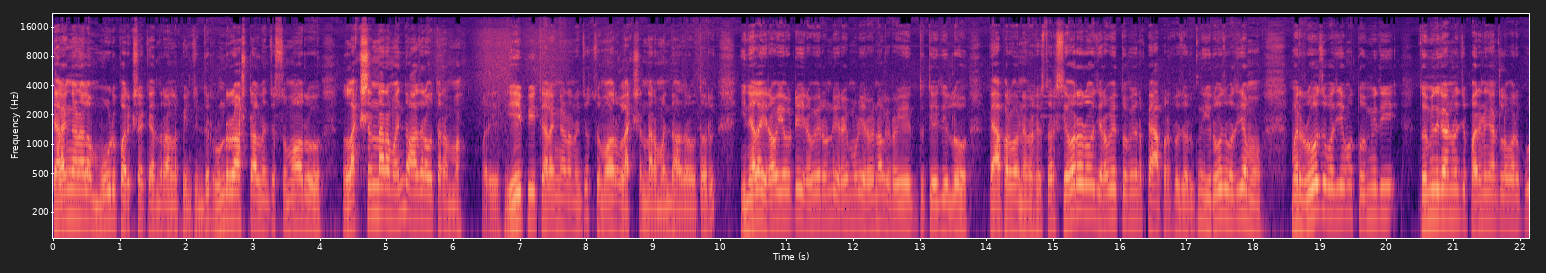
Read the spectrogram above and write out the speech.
తెలంగాణలో మూడు పరీక్షా కేంద్రాలను పెంచింది. రెండు రాష్ట్రాల నుంచి సుమారు లక్షన్నర మంది హాజరవుతారమ్మా. మరి ఏపీ తెలంగాణ నుంచి సుమారు లక్షన్నర మంది హాజరవుతారు. ఈ నెల ఇరవై ఒకటి ఇరవై రెండు ఇరవై మూడు ఇరవై నాలుగు ఇరవై ఐదు తేదీల్లో పేపర్ వన్ నిర్వహిస్తారు. చివరి రోజు ఇరవై తొమ్మిదిన పేపర్ టూ జరుగుతుంది. ఈ రోజు ఉదయం మరి రోజు ఉదయం తొమ్మిది తొమ్మిది గంటల నుంచి పన్నెండు గంటల వరకు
